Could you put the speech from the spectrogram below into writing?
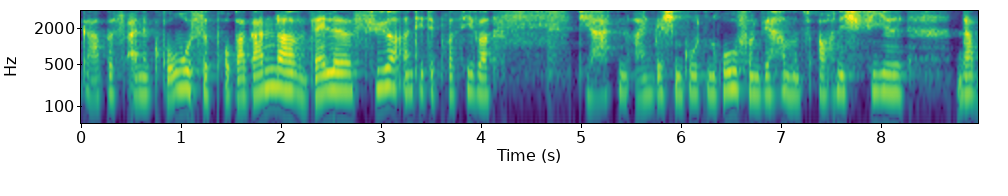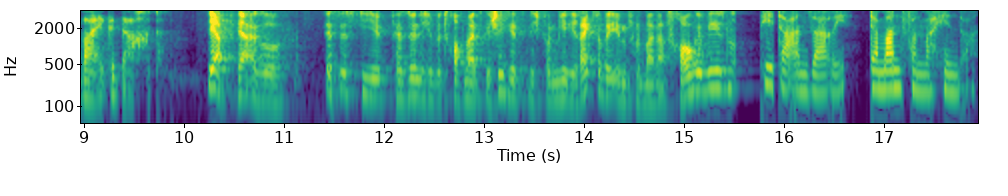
gab es eine große Propagandawelle für Antidepressiva. Die hatten eigentlich einen guten Ruf und wir haben uns auch nicht viel dabei gedacht. Ja, ja, also es ist die persönliche Betroffenheitsgeschichte jetzt nicht von mir direkt, aber eben von meiner Frau gewesen. Peter Ansari, der Mann von Mahinda.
